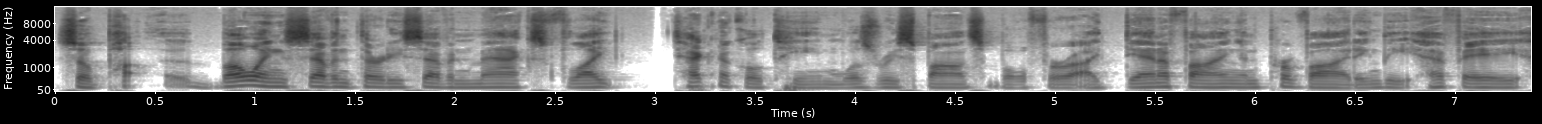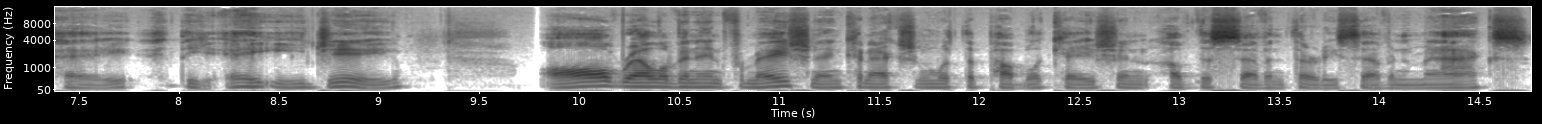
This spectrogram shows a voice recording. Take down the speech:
So, Boeing 737 MAX flight technical team was responsible for identifying and providing the FAA, the AEG, all relevant information in connection with the publication of the 737 MAX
